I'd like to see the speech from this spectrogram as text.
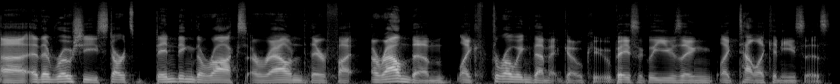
Uh, and then Roshi starts bending the rocks around their fi- around them, like throwing them at Goku, basically using like telekinesis.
